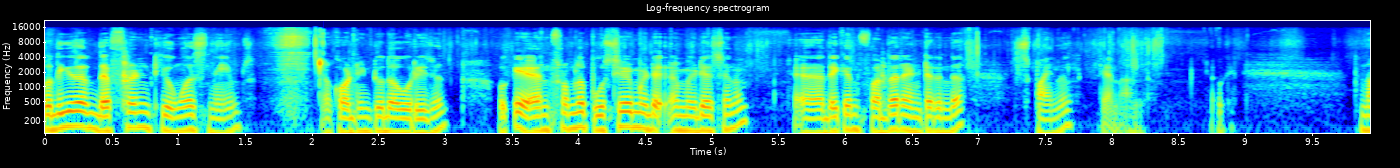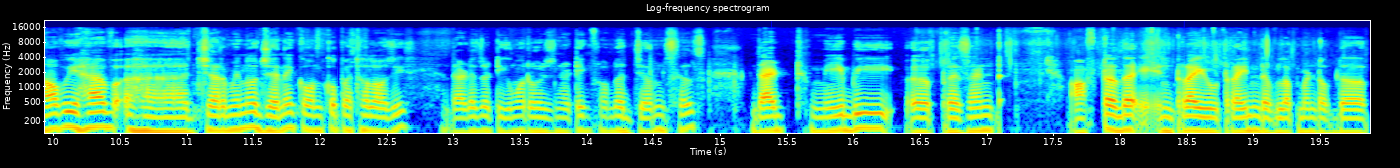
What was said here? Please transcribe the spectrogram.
So these are different tumors names according to the origin. Okay, and from the posterior medi mediastinum, uh, they can further enter in the spinal canal. Okay. Now we have uh, germinogenic oncopathology, that is a tumor originating from the germ cells that may be uh, present after the intrauterine development of the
